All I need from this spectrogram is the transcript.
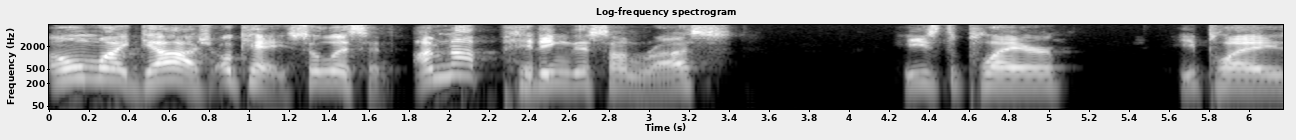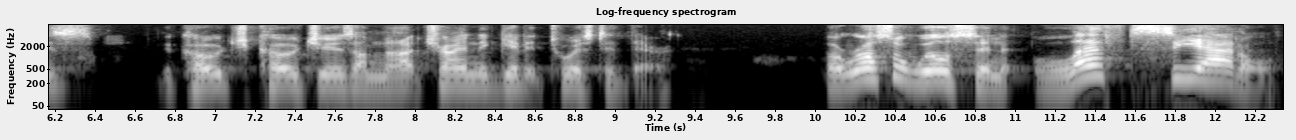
Oh my gosh. Okay, so listen, I'm not pitting this on Russ. He's the player. He plays. The coach coaches. I'm not trying to get it twisted there. But Russell Wilson left Seattle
